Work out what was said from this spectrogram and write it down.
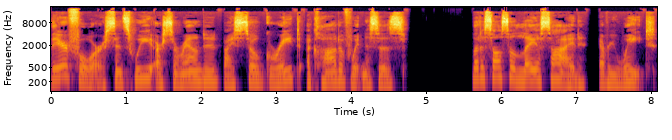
Therefore, since we are surrounded by so great a cloud of witnesses, let us also lay aside every weight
